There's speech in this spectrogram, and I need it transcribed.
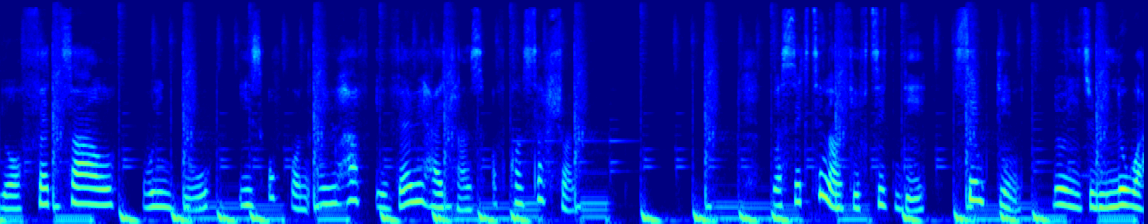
your fertile window is open and you have a very high chance of conception. Your 16th and 15th day, same thing, though it will be lower.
